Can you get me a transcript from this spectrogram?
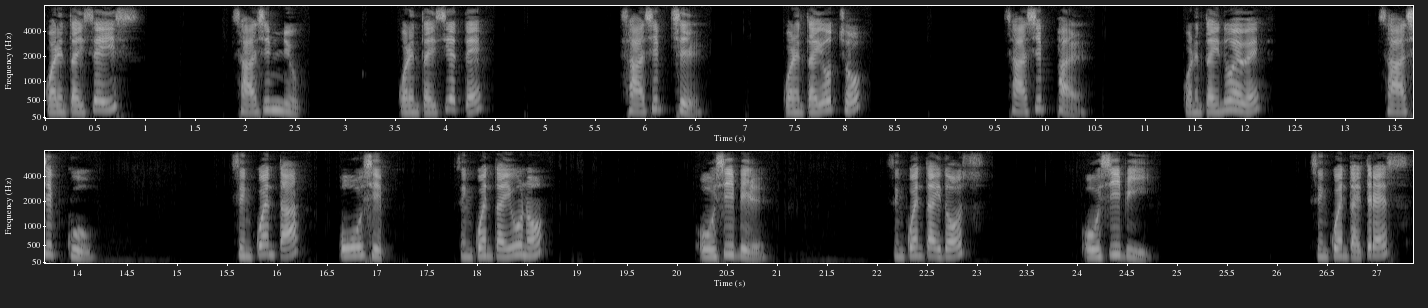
46, 46, 47, 47, 48, 48, 49, 49, 50, 50, 51, 51, 52, 52, 53, 53,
